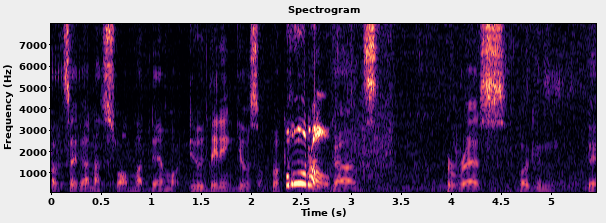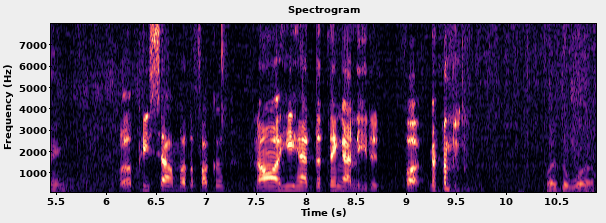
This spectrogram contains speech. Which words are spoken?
I'd say that not swap my damn dude. They didn't give us a fucking gods caress fucking thing. Well, peace out, motherfucker. No, he had the thing I needed. Fuck. What the what?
